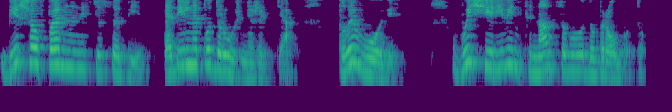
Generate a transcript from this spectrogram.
більша впевненість у собі, стабільне подружнє життя, впливовість, вищий рівень фінансового добробуту,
